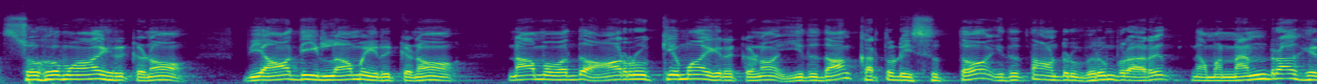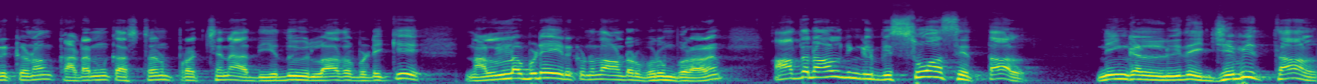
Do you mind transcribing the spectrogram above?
சுகமாக இருக்கணும் வியாதி இல்லாமல் இருக்கணும் நாம் வந்து ஆரோக்கியமாக இருக்கணும். இதுதான் கர்த்துடைய சுத்தம் இது தான் ஆண்டு விரும்புகிறாரு நம்ம நன்றாக இருக்கணும் கடன் கஷ்டம் பிரச்சனை அது எதுவும் இல்லாதபடிக்கு நல்லபடியாக இருக்கணும் தான் ஆண்டவர் விரும்புகிறாரு அதனால் நீங்கள் விசுவாசித்தால் நீங்கள் இதை ஜெபித்தால்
